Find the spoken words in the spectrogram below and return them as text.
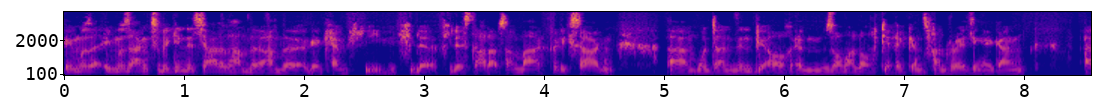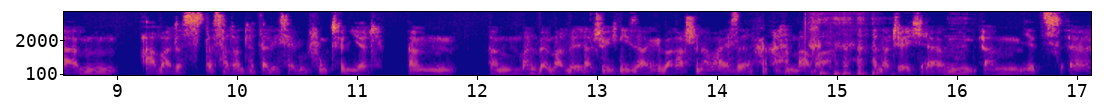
ich, muss, ich muss sagen, zu Beginn des Jahres haben wir, haben wir gekämpft, wie, wie viele, viele Startups am Markt, würde ich sagen. Ähm, und dann sind wir auch im Sommerloch direkt ins Fundraising gegangen. Ähm, aber das, das hat dann tatsächlich sehr gut funktioniert. Ähm, man, will, man will natürlich nie sagen überraschenderweise, ähm, aber natürlich ähm, ähm, jetzt äh,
